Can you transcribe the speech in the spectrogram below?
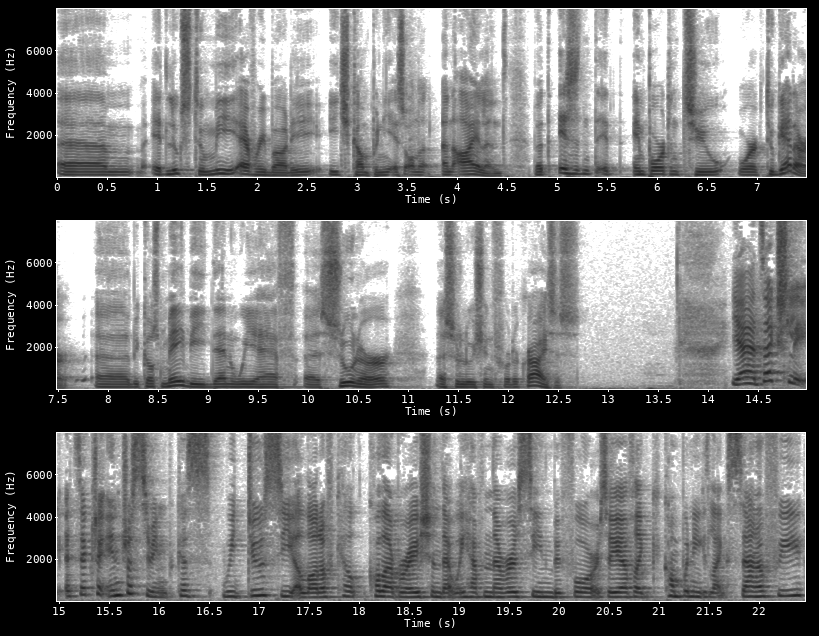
Um, it looks to me, everybody, each company is on a, an island. But isn't it important to work together? Uh, because maybe then we have sooner a solution for the crisis. Yeah, it's actually it's actually interesting because we do see a lot of collaboration that we have never seen before. So you have like companies like Sanofi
